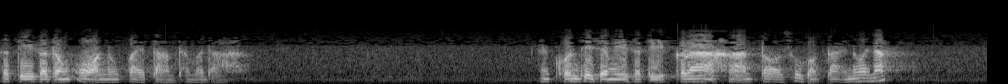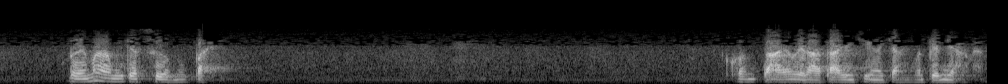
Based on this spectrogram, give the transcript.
สติก็ต้องอ่อนลงไปตามธรรมดา คนที่จะมีสติกล้าหาญต่อสู้กับตายน้อยนัก โดยมากมีแต่เสื่อมลงไป ความตายเวลาตายจริงๆจังมันเป็นอย่างนั้น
